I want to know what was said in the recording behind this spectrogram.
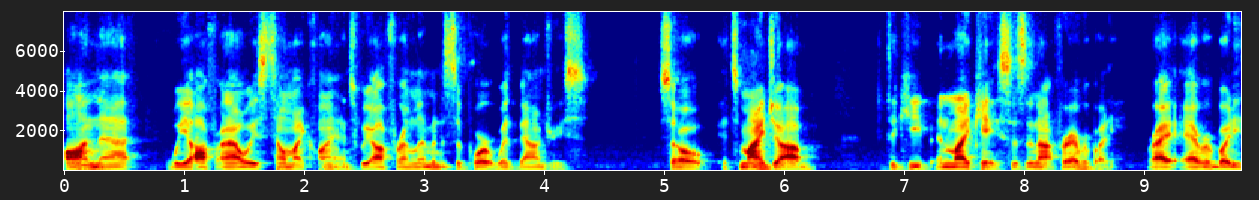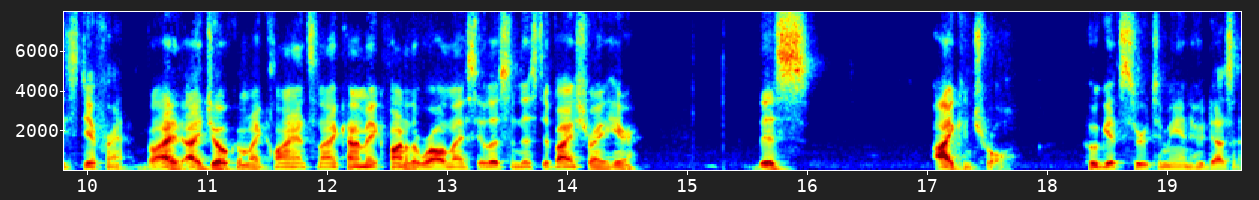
on that we offer. I always tell my clients we offer unlimited support with boundaries. So it's my job to keep, in my case, this is not for everybody, right? Everybody's different. But I, I joke with my clients and I kind of make fun of the world and I say, listen, this device right here, this I control who gets through to me and who doesn't.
